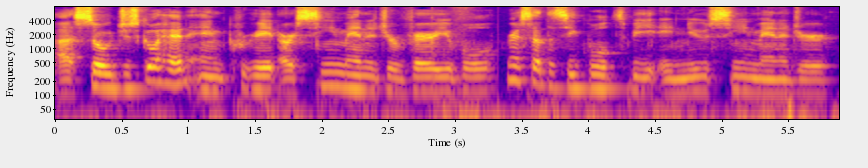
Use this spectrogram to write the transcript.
uh, so just go ahead and create our scene manager variable. We're going to set this equal to be a new scene manager,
